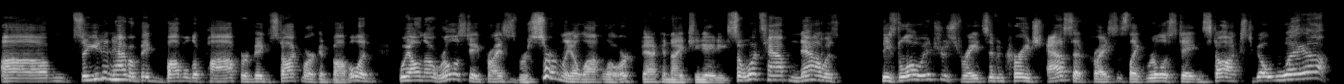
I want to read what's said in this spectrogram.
Um, so you didn't have a big bubble to pop or big stock market bubble. And we all know real estate prices were certainly a lot lower back in 1980. So what's happened now is these low interest rates have encouraged asset prices like real estate and stocks to go way up.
